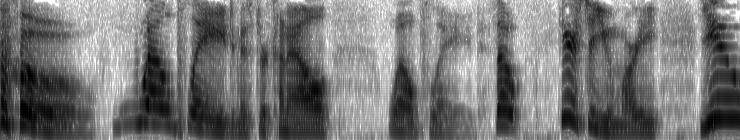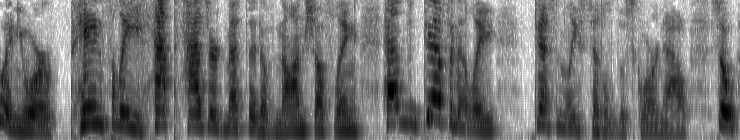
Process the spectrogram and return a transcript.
oh, well played, Mr. Connell. Well played. So here's to you, Marty. You and your painfully haphazard method of non-shuffling have definitely definitely settled the score now. So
